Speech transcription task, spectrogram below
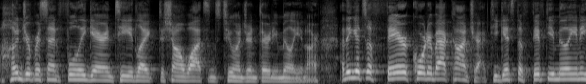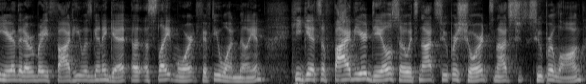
100% fully guaranteed like Deshaun Watson's 230 million are. I think it's a fair quarterback contract. He gets the 50 million a year that everybody thought he was going to get, a, a, slight more at 51 million. He gets a five-year deal, so it's not super short, it's not su- super long.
